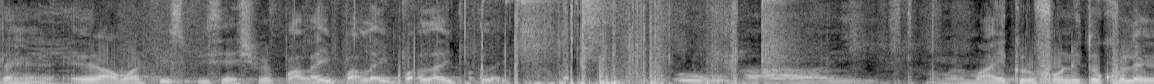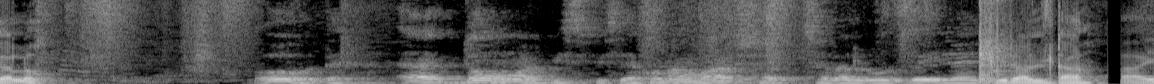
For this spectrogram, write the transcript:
দেখেন, এর আমার পিস পিস আসবে। পালাই পালাই পালাই পালাই। ও ভাই, আমার মাইক্রোফোনই তো খুলে গেল। ও দেখেন একদম আমার পিস পিস। এখন আমার ছাড়া লড়বেই নাই বিড়ালটা। তাই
